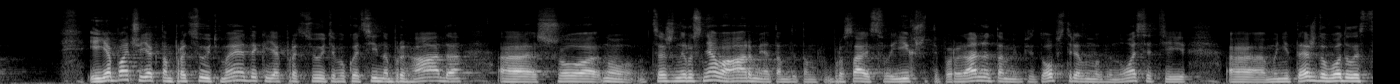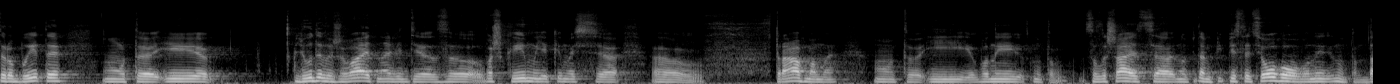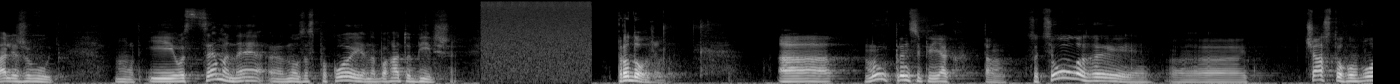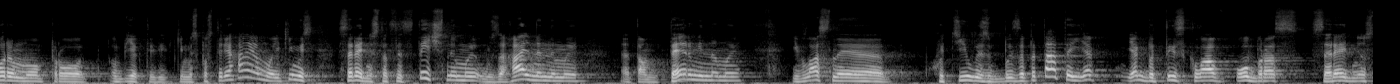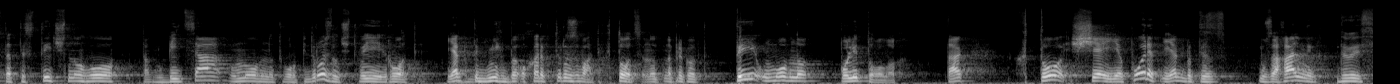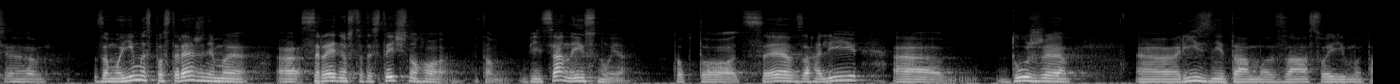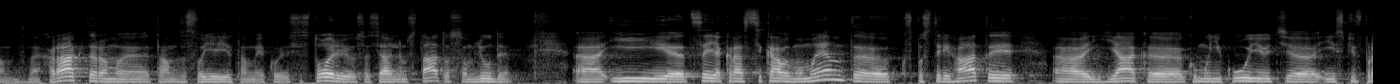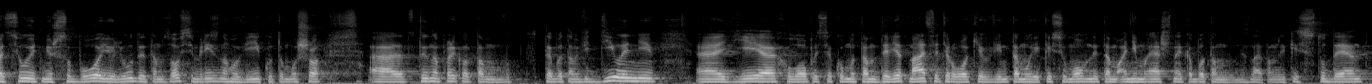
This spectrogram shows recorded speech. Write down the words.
І я бачу, як там працюють медики, як працює евакуаційна бригада. е, Що ну це ж не руснява армія, там де там бросають своїх, що типу реально там під обстрілами виносять. І е, мені теж доводилось це робити. От е, і люди виживають навіть з важкими якимись е, е, травмами. От, і вони ну, там, залишаються, ну, там, після цього вони ну, там, далі живуть. От, і ось це мене е, ну, заспокоює набагато більше. Продовжимо. А, ми, в принципі, як там соціологи, е, часто говоримо про об'єкти, які ми спостерігаємо, якимись середньостатистичними, узагальненими е, там, термінами. І, власне, хотілося б запитати, як, як би ти склав образ середньостатистичного там, бійця, умовно, твого підрозділу чи твоєї роти? Як ти міг би охарактеризувати? Хто це? Ну, наприклад, ти умовно політолог. Так? Хто ще є поряд, і як би ти узагальнив? Дивись, е, за моїми спостереженнями, е, середньостатистичного там, бійця не існує. Тобто, це взагалі е, дуже різні там за своїми там, не знаю, характерами, там, за своєю там, якоюсь історією, соціальним статусом люди. Е, І це якраз цікавий момент е, спостерігати, е, як е, комунікують е, і співпрацюють між собою люди там зовсім різного віку. Тому що е, ти, наприклад, там в тебе там відділенні е, є хлопець, якому там 19 років, він там якийсь умовний там анімешник або там не знаю, там якийсь студент.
